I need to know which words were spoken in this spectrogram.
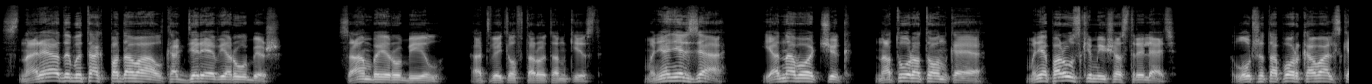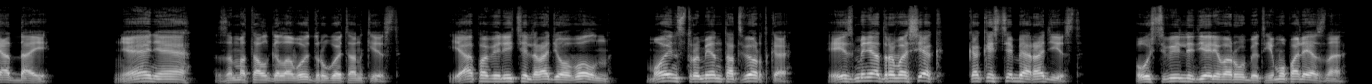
Снаряды бы так подавал, как деревья рубишь!» «Сам бы и рубил», — ответил второй танкист. «Мне нельзя! Я наводчик, натура тонкая. Мне по русским еще стрелять. Лучше топор Ковальский отдай». «Не-не», — замотал головой другой танкист. «Я повелитель радиоволн. Мой инструмент — отвертка. И из меня дровосек, как из тебя радист. Пусть Вилли дерево рубит, ему полезно.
